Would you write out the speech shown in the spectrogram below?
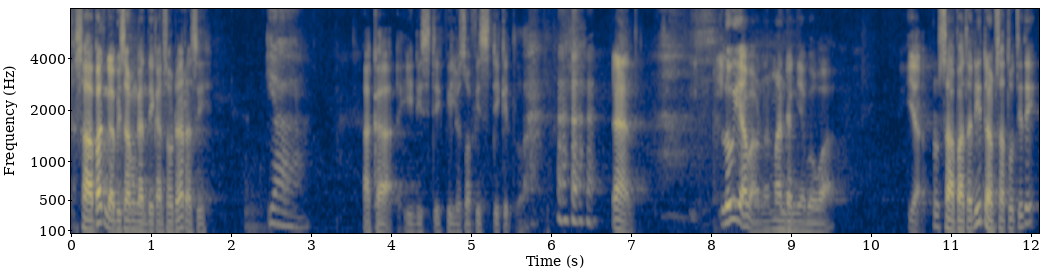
sahabat nggak bisa menggantikan saudara sih. Ya, Agak ini sedikit filosofis sedikit lah. Nah, lu ya mandangnya bahwa ya persahabatan tadi dalam satu titik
